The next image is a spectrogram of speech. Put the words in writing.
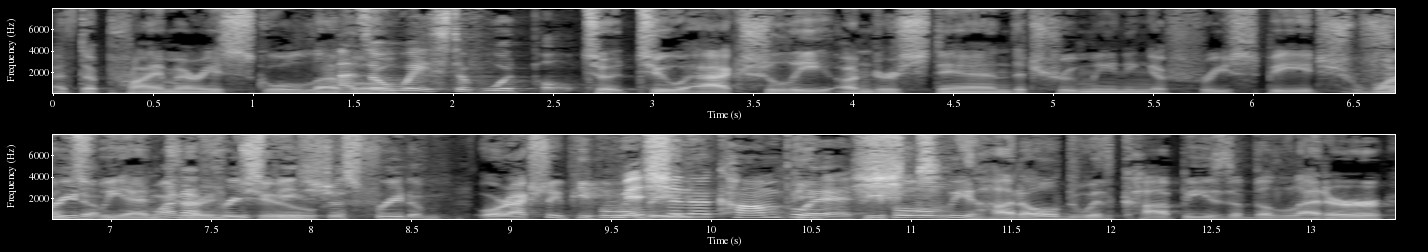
at the primary school level as a waste of wood pulp to to actually understand the true meaning of free speech once we enter Why not free into speech? Just freedom. or actually people Mission will be accomplished. pe- people will be huddled with copies of the letter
